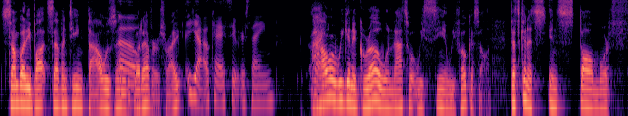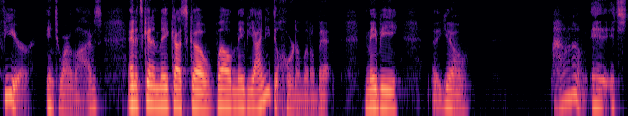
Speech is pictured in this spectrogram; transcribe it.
Somebody bought 17,000 Oh. whatevers, right? Yeah, okay, I see what you're saying. How are we going to grow when that's what we see and we focus on? That's going to install more fear into our lives. And it's going to make us go, well, maybe I need to hoard a little bit. Maybe, uh, you know, I don't know. It, it's,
